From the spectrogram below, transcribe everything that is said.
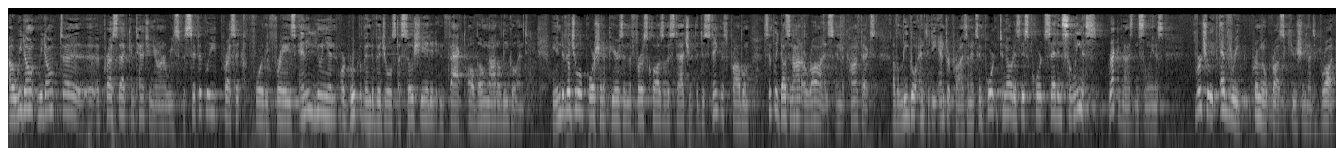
Uh, we don't, we don't uh, press that contention, Your Honor. We specifically press it for the phrase any union or group of individuals associated in fact, although not a legal entity. The individual portion appears in the first clause of the statute. The distinctness problem simply does not arise in the context of a legal entity enterprise. And it's important to note, as this court said in Salinas, recognized in Salinas, virtually every criminal prosecution that's brought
